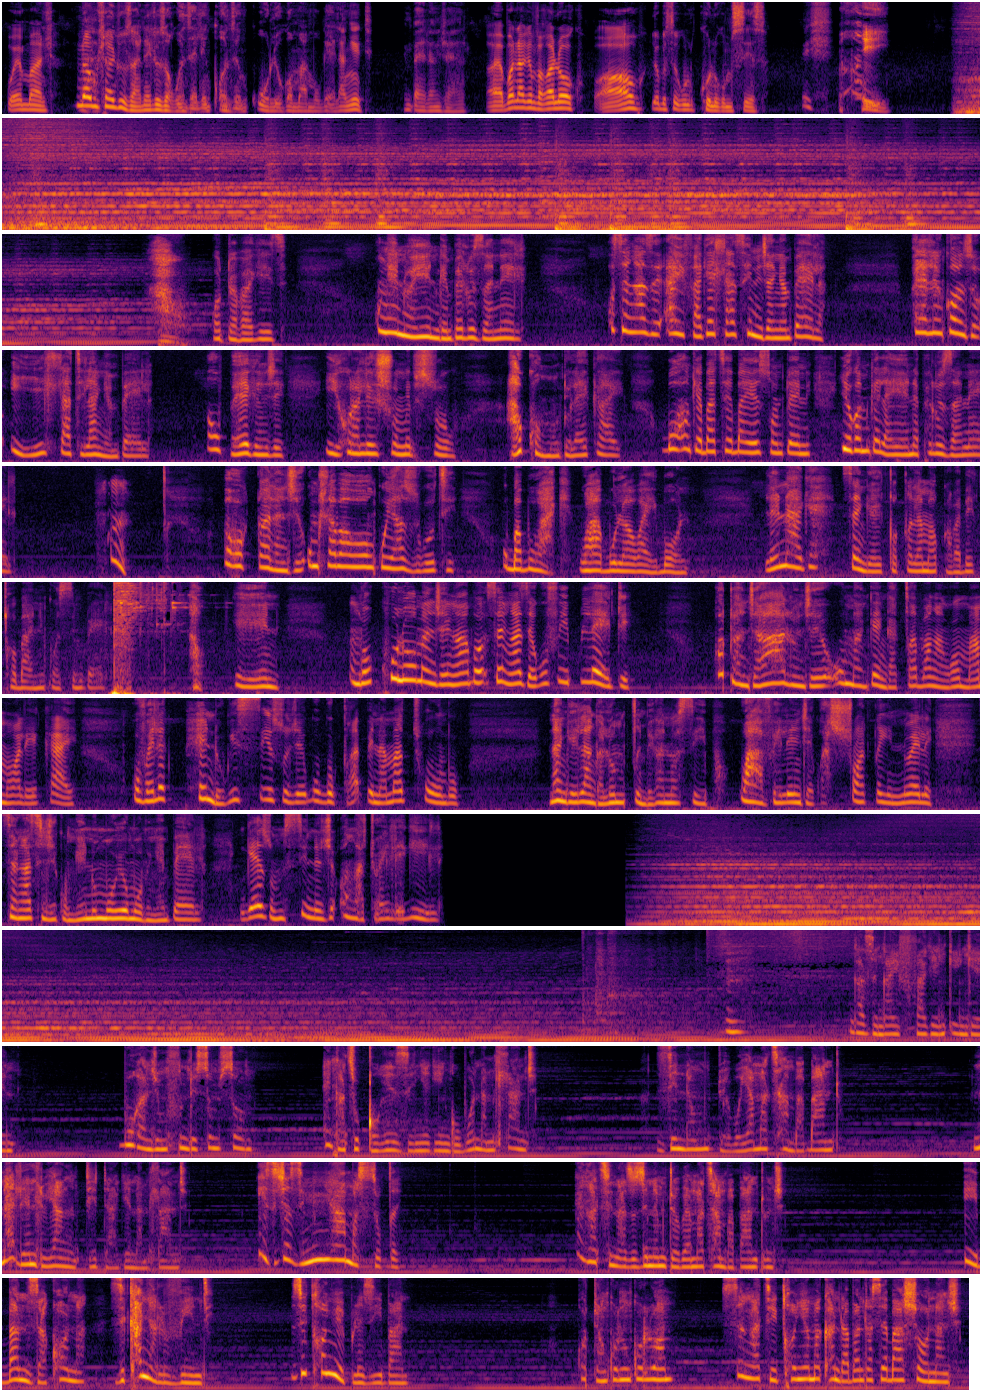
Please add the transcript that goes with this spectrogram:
wemandla namhlanje uzanele uzokwenzela inkonzo enkulu yokumamukela ngithi Impela njalo. ayabona ke emva kwalokho hawu yobe sekulukhulu kumsiza Ish. Kodwa bakithi. Ungenwe yini ngempela uzanele? Usengaze ayifake ehlathini nje ngempela. Phela lenkonzo iyihlathi la ngempela. Awubheke nje ihora leshumi ebusuku. Akukho umuntu la ekhaya. Bonke bathe baye esontweni yokwamkela yena phela uzanele. Hmm. Okokuqala nje umhlaba wonke uyazi ukuthi ubaba wakhe wabulawa yibona. Lena ke sengiyayixoxela amagwaba bechobani inkosi impela. Yini? Ngokukhuluma nje ngabo sengaze kufa iplate. Kodwa njalo nje uma ngeke ngacabanga ngomama wale ekhaya, kuvele kuphenduka isisu nje kukugxabhe namathumbu. Nangelanga lomcimbi kaNosipho, kwavele nje kwashwaqa inwele sengathi nje kungena umoya omubi ngempela. Ngeza umsindo nje ongajwayelekile. Ngaze ngayifaka enkingeni. Buka nje umfundisi umsomo engathi ugqoke ezinye ke ingubo namhlanje. Zinomdwebo yamathamba abantu. Nalendlu yangidida ke namhlanje izitshe zimnyama sisoce engathi nazo zinemdwebo yamathamba abantu nje. Izibani zakhona zikhanya luvindi zichonywe blezi ibani kodwa uNkulunkulu wami sengathi ichonye amakhanda abantu asebashona nje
